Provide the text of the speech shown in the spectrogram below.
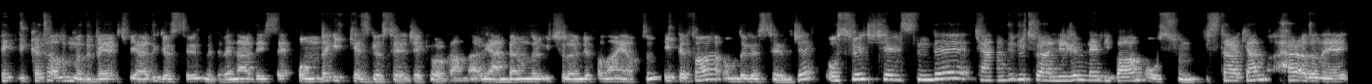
pek dikkate alınmadı ve hiçbir yerde gösterilmedi ve neredeyse onda ilk kez gösterilecek organlar. Yani ben onları 3 yıl önce falan yaptım. İlk defa onda gösterilecek. O süreç içerisinde kendi ritüellerimle bir bağım olsun isterken her Adana'ya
